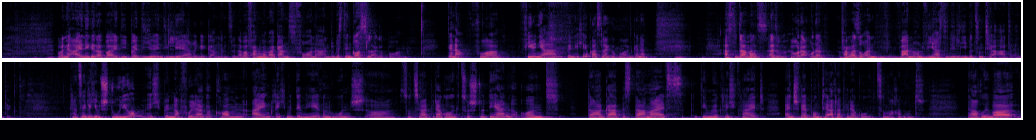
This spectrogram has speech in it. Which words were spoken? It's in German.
Da waren ja einige dabei, die bei dir in die Lehre gegangen sind. Aber fangen wir mal ganz vorne an. Du bist in Goslar geboren. Genau, vor vielen Jahren bin ich in Goslar geboren, genau. Hast du damals, also, oder, oder fangen wir so an, wann und wie hast du die Liebe zum Theater entdeckt? Tatsächlich im Studium. Ich bin nach Fulda gekommen, eigentlich mit dem hehren Wunsch, äh, Sozialpädagogik zu studieren. Und da gab es damals die Möglichkeit, einen Schwerpunkt Theaterpädagogik zu machen. Und darüber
